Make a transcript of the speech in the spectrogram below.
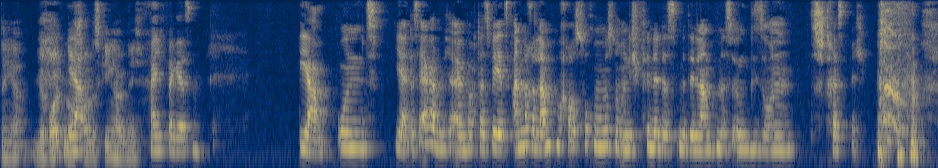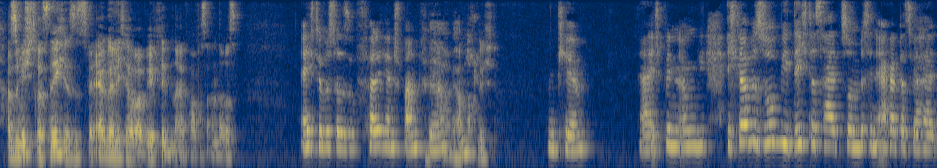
Naja, wir wollten doch Ja. schon, das ging halt nicht. Habe ich vergessen. Ja, und Ja, das ärgert mich einfach, dass wir jetzt andere Lampen raussuchen müssen und ich finde, das mit den Lampen ist irgendwie so ein, das stresst mich. also mich stresst nicht, es ist zwar ärgerlich, aber wir finden einfach was anderes. Echt, du bist da so völlig entspannt für? Ja, wir haben noch Licht. Okay. Ja, ich bin irgendwie, ich glaube, so wie dich das halt so ein bisschen ärgert, dass wir halt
